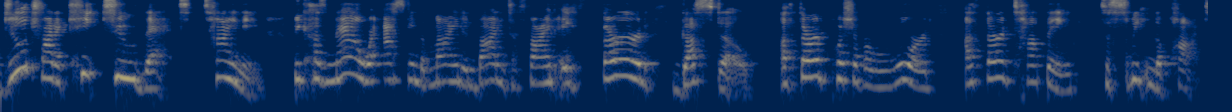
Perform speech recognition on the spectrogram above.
do try to keep to that timing because now we're asking the mind and body to find a third gusto, a third push of a reward, a third topping to sweeten the pot.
